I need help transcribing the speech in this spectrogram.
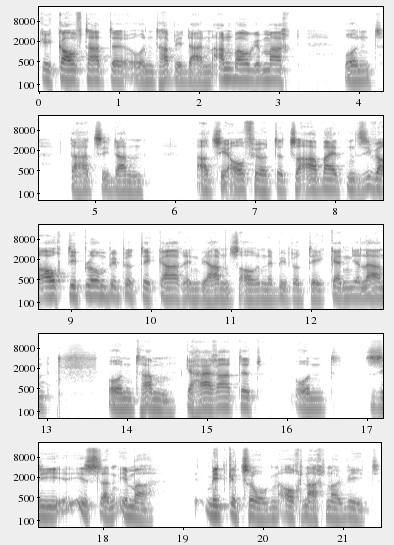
gekauft hatte und habe ihr da einen Anbau gemacht. Und da hat sie dann, als sie aufhörte zu arbeiten, sie war auch Diplombibliothekarin. Wir haben uns auch in der Bibliothek kennengelernt und haben geheiratet. Und sie ist dann immer mitgezogen, auch nach Neuwied.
